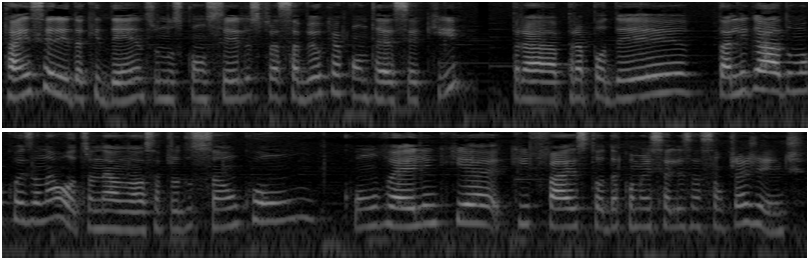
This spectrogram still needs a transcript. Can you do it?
tá inserido aqui dentro, nos conselhos, para saber o que acontece aqui, para poder estar tá ligado uma coisa na outra, né? A nossa produção com, com o Velling, que, é, que faz toda a comercialização para a gente.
